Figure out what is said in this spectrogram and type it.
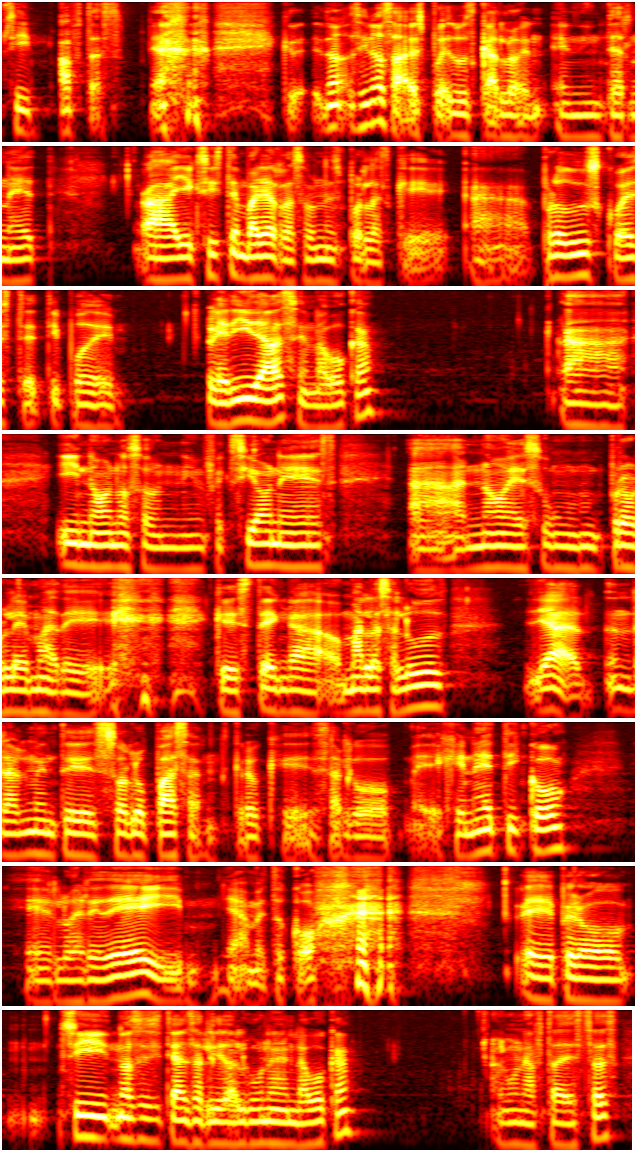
sí, aftas. no, si no sabes, puedes buscarlo en, en internet. Ah, y existen varias razones por las que ah, produzco este tipo de, heridas en la boca. Ah, y no, no son infecciones, ah, no es un problema de que tenga mala salud. Ya, realmente solo pasan. Creo que es algo eh, genético. Eh, lo heredé y ya me tocó. Eh, pero sí, no sé si te han salido alguna en la boca. Alguna afta de estas.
